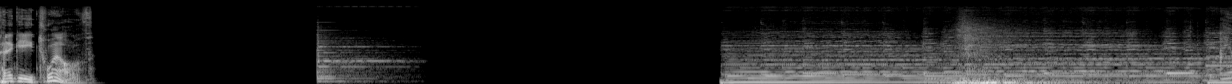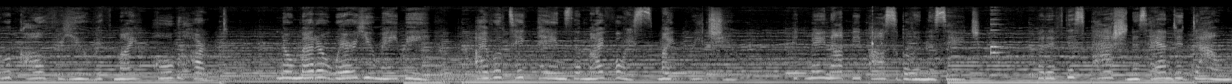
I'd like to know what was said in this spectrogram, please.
Peggy 12. I will call for you with my whole heart. No matter where you may be, I will take pains that my voice might reach you. It may not be possible in this age, but if this passion is handed down,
